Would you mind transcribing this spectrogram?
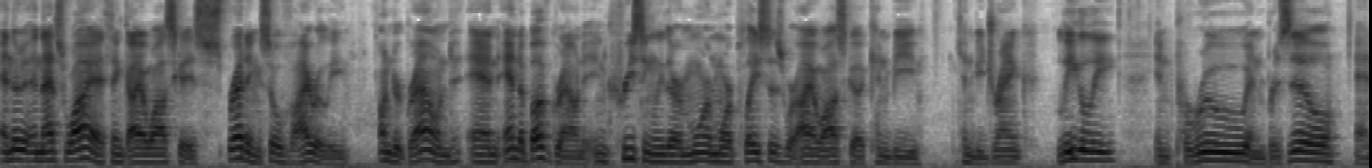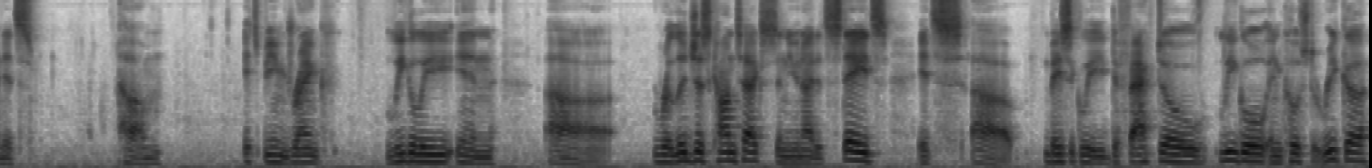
And, there, and that's why I think ayahuasca is spreading so virally underground and, and above ground. Increasingly, there are more and more places where ayahuasca can be can be drank legally in Peru and Brazil, and it's um, it's being drank legally in uh, religious contexts in the United States. It's uh, basically de facto legal in Costa Rica,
